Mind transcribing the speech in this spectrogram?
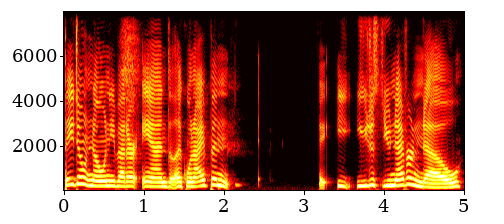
They don't know any better. And like when I've been, you, you just, you never know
